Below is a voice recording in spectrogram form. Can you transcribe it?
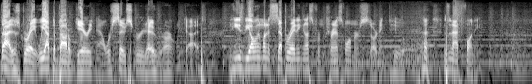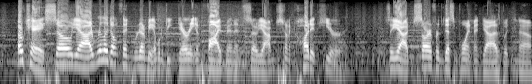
That is great. We have to battle Gary now. We're so screwed over, aren't we, guys? And he's the only one that's separating us from Transformers starting too. Isn't that funny? Okay, so yeah, I really don't think we're gonna be able to beat Gary in five minutes. So yeah, I'm just gonna cut it here. So yeah, sorry for the disappointment, guys, but you know,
